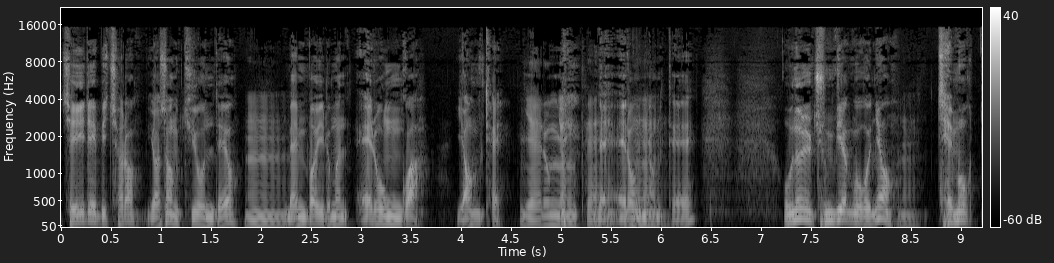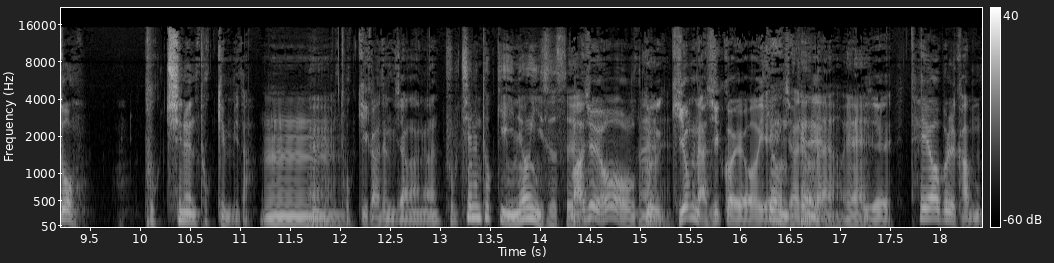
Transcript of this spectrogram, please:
제이레빗처럼 여성 듀오인데요. 음. 멤버 이름은 에롱과 영태. 예롱 영태. 네, 에롱 영태. 오늘 준비한 곡은요. 네. 제목도 북치는 토끼입니다. 음. 네, 토끼가 등장하는. 북치는 토끼 인형이 있었어요. 맞아요. 그 네. 기억 나실 거예요. 기억- 예전에 기억나요. 예. 이제 태엽을 감,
